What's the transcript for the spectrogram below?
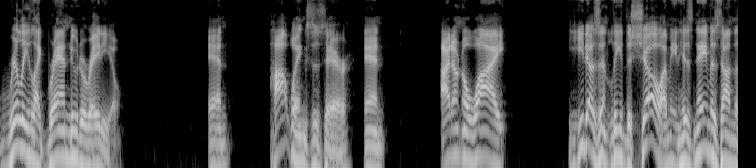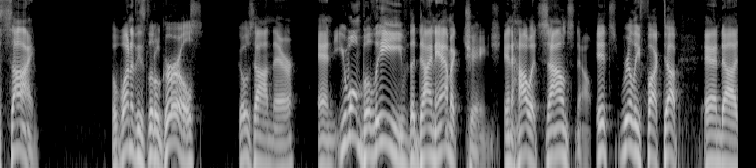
really like brand new to radio. And Hot Wings is there, and I don't know why he doesn't lead the show. I mean, his name is on the sign. But one of these little girls goes on there, and you won't believe the dynamic change in how it sounds now. It's really fucked up. And uh,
